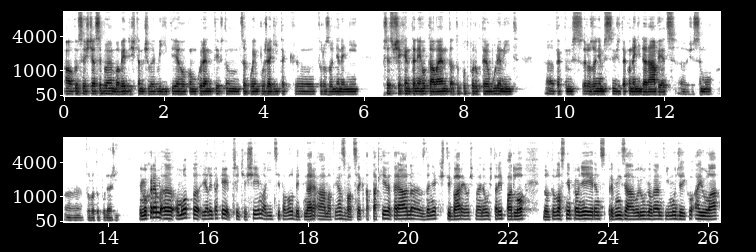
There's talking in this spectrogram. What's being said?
a o tom se ještě asi budeme bavit, když tam člověk vidí ty jeho konkurenty v tom celkovém pořadí, tak to rozhodně není přes všechen ten jeho talent a tu podporu, kterou bude mít, tak to rozhodně myslím, že to jako není daná věc, že se mu tohle to podaří. Mimochodem, eh, omlop jeli taky tři Češi, mladíci Pavel Bitner a Matias Vacek a taky veterán Zdeněk Štybar, jehož jméno už tady padlo. Byl to vlastně pro něj jeden z prvních závodů v novém týmu Jayko Ayula.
